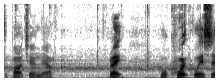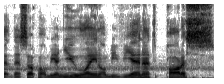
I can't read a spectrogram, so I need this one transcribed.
to patch in there. Right, we'll quickly set this up. It'll be a new line. It'll be Vienna to Paris.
